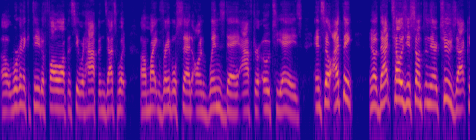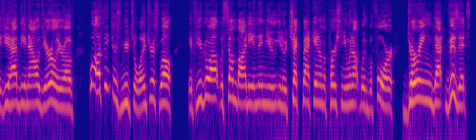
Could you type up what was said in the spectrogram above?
Uh, we're going to continue to follow up and see what happens. That's what uh, Mike Vrabel said on Wednesday after OTAs. And so I think, you know, that tells you something there too, Zach, because you had the analogy earlier of, well, I think there's mutual interest. Well, if you go out with somebody and then you, you know, check back in on the person you went out with before during that visit,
